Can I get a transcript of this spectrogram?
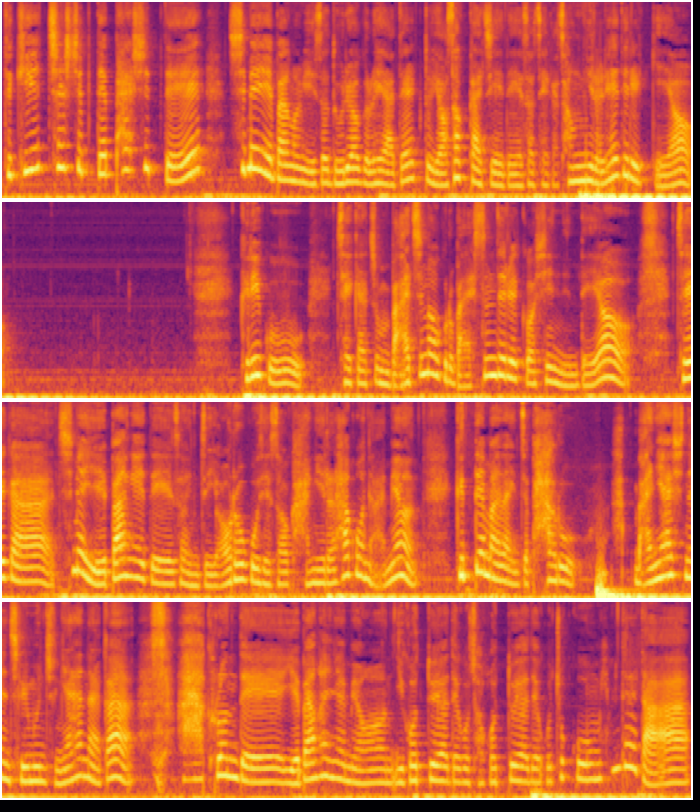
특히 70대, 80대의 치매 예방을 위해서 노력을 해야 될 또 6가지에 대해서 제가 정리를 해드릴게요. 그리고 제가 좀 마지막으로 말씀드릴 것이 있는데요. 제가 치매 예방에 대해서 이제 여러 곳에서 강의를 하고 나면 그때마다 이제 바로 많이 하시는 질문 중에 하나가 아 그런데 예방하려면 이것도 해야 되고 저것도 해야 되고 조금 힘들다.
